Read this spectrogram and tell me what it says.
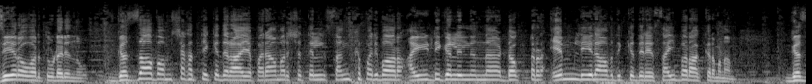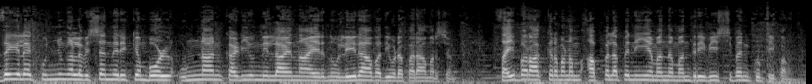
സീറോ ഓവർ തുടരുന്നു. ഗസ വംശഹത്യക്കെതിരായ പരാമർശത്തിൽ സംഘ് പരിവാർ ഡികളിൽ നിന്ന് ഡോക്ടർ എം ലീലാവതിക്കെതിരെ സൈബർ ആക്രമണം. ഗസയിലെ കുഞ്ഞുങ്ങൾ വിശന്നിരിക്കുമ്പോൾ ഉണ്ണാൻ കഴിയുന്നില്ല എന്നായിരുന്നു ലീലാവതിയുടെ പരാമർശം. സൈബർ ആക്രമണം അപ്പലപനീയമെന്ന് മന്ത്രി വി ശിവൻകുട്ടി പറഞ്ഞു.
